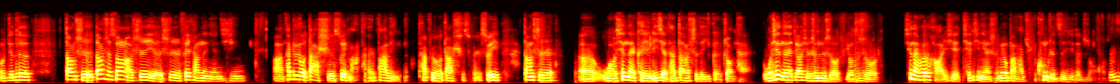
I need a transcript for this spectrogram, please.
我觉得当时当时孙老师也是非常的年轻啊，他比我大十岁嘛，他是八零，他比我大十岁，所以当时，呃，我现在可以理解他当时的一个状态。我现在教学生的时候，有的时候。现在会好一些，前几年是没有办法去控制自己的这种，就是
